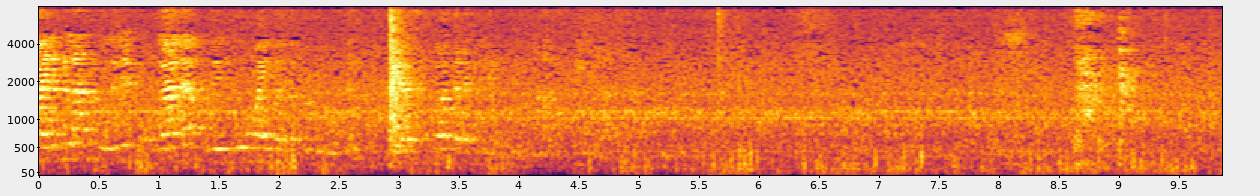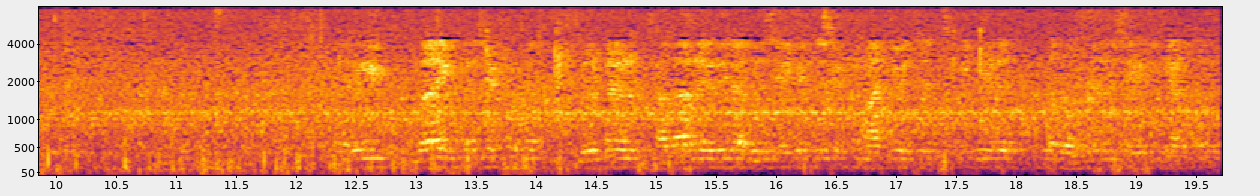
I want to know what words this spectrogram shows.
കാര്യങ്ങളാണ് പൊതുവെ പൊങ്കാല ഉയർവുമായി ബന്ധപ്പെട്ടുകൊണ്ട് നഗരസഭാ തലത്തിൽ എടുത്തിട്ടുള്ള തീരുമാനം ഈ ഉപകാരിക്കുന്ന ശേഷം വീട്ടുകൾ സാധാരണ രീതിയിൽ അത് ശേഖരിച്ച ശേഷം മാറ്റി വെച്ച് പിന്നീട് ഉള്ളതിന് ശേഖരിക്കാറുണ്ട്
